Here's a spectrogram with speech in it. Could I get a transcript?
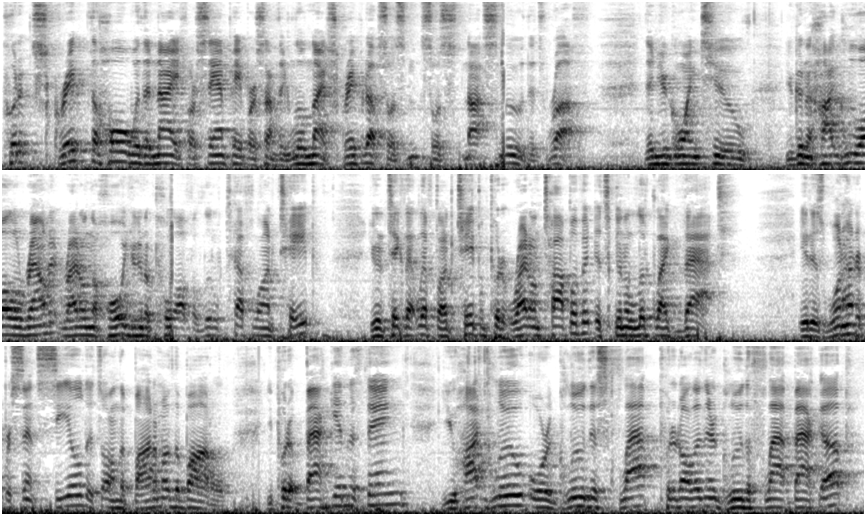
Put it, scrape the hole with a knife or sandpaper or something, a little knife. Scrape it up so it's so it's not smooth. It's rough. Then you're going to you're going to hot glue all around it, right on the hole. You're going to pull off a little Teflon tape. You're going to take that Teflon tape and put it right on top of it. It's going to look like that. It is 100% sealed. It's on the bottom of the bottle. You put it back in the thing. You hot glue or glue this flap. Put it all in there. Glue the flap back up,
